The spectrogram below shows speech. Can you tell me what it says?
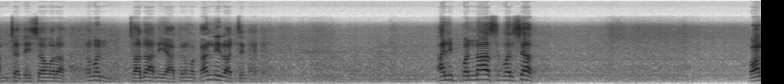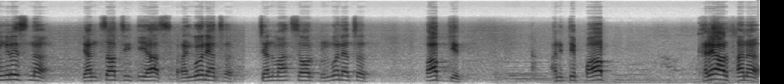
आमच्या देशावर आक्रमण झालं आणि या आक्रमकांनी राज्य केलं. आणि पन्नास वर्षात काँग्रेसनं त्यांचाच इतिहास रंगवण्याचं जन्मात्सव रंगवण्याचं पाप केलं. आणि ते पाप खऱ्या अर्थानं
